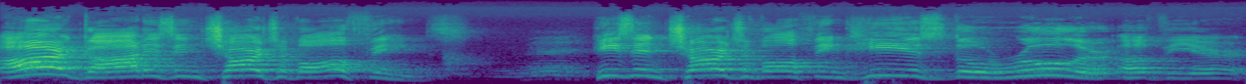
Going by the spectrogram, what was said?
Our God is in charge of all things. He's in charge of all things. He is the ruler of the earth.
